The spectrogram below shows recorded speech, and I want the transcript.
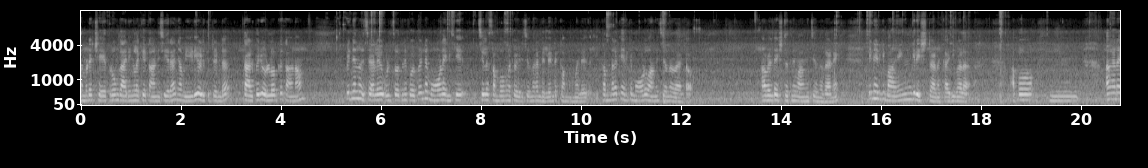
നമ്മുടെ ക്ഷേത്രവും കാര്യങ്ങളൊക്കെ കാണിച്ചു തരാം. ഞാൻ വീഡിയോ എടുത്തിട്ടുണ്ട്. താല്പര്യമുള്ളവർക്ക് കാണാം. പിന്നെയെന്ന് വെച്ചാൽ ഉത്സവത്തിന് പോയപ്പോൾ എന്റെ മോൾ എനിക്ക് ചില സംഭവങ്ങളൊക്കെ മേടിച്ചു തന്നു. കണ്ടില്ലേ? എന്റെ കമ്മൽ. കമ്മലൊക്കെ എനിക്ക് മോൾ വാങ്ങിച്ചു തന്നതാട്ടോ അവളുടെ ഇഷ്ടത്തിന് വാങ്ങിച്ചു തന്നതാണേ. പിന്നെ എനിക്ക് ഭയങ്കര ഇഷ്ടമാണ് കരിവള. അപ്പോൾ അങ്ങനെ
